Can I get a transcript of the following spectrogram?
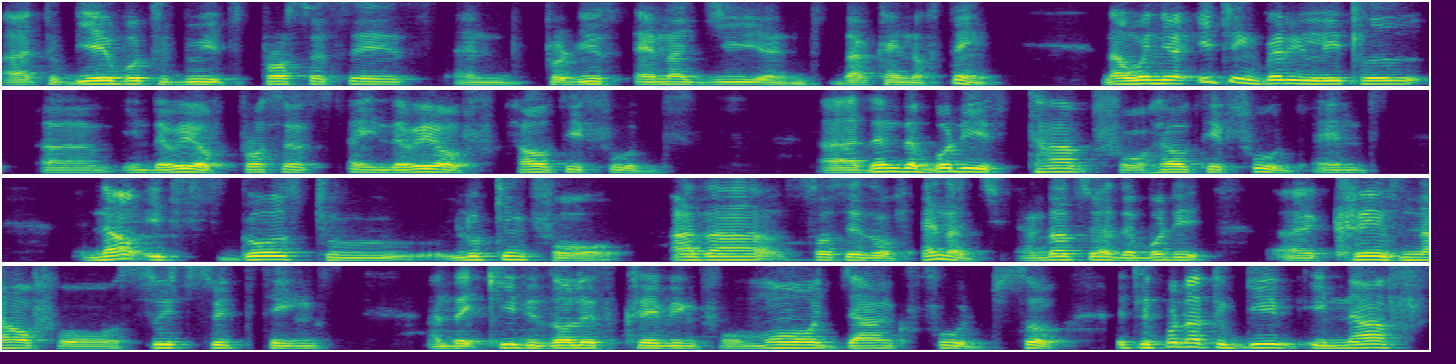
uh, to be able to do its processes and produce energy and that kind of thing. Now, when you're eating very little um, in the way of process, in the way of healthy foods, uh, then the body is starved for healthy food. And now it goes to looking for other sources of energy. And that's where the body uh, craves now for sweet, sweet things. And the kid is always craving for more junk food. So it's important to give enough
